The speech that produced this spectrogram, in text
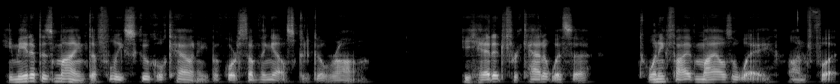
he made up his mind to flee Schuylkill County before something else could go wrong. He headed for Catawissa, 25 miles away, on foot.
